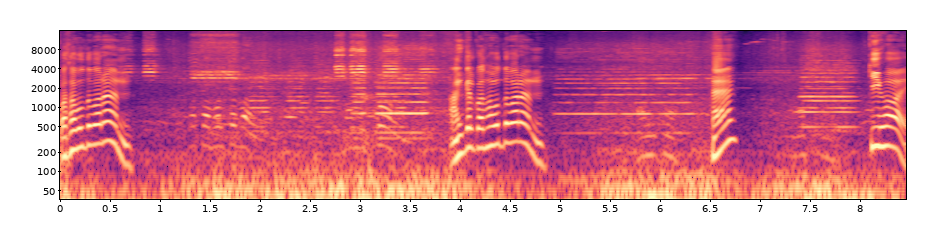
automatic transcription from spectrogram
কথা বলতে পারেন? আঙ্কেল কথা বলতে পারেন? হ্যাঁ? কি হয়?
